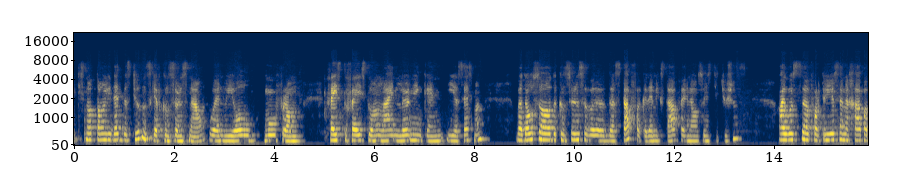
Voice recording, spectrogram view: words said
it is not only that the students have concerns now when we all move from face-to-face to online learning and e-assessment, but also the concerns of uh, the staff, academic staff, and also institutions. I was uh, for three years and a half a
